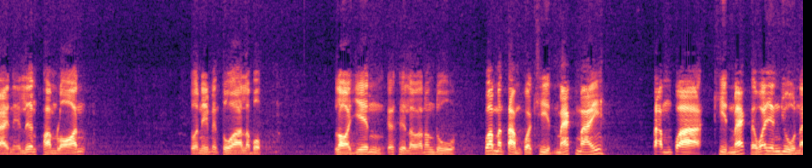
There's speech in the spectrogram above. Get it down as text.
ลๆในเรื่องความร้อน ตัวนี้เป็นตัวระบบหล่อเย็นก็คือเราก็ต้องดูว่ามันต่ำกว่าขีดแม็กไหมต่ำกว่าขีดแม็กแต่ว่ายังอยู่ใน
